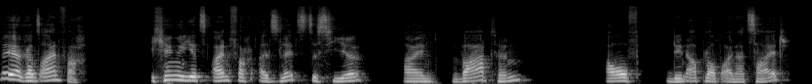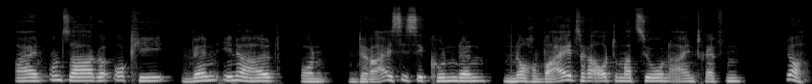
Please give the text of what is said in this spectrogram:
Naja, ganz einfach. Ich hänge jetzt einfach als letztes hier ein Warten auf den Ablauf einer Zeit ein und sage, okay, wenn innerhalb von 30 Sekunden noch weitere Automationen eintreffen, ja,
